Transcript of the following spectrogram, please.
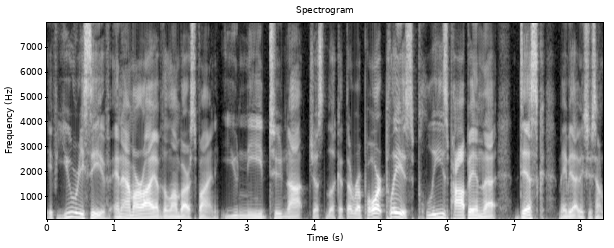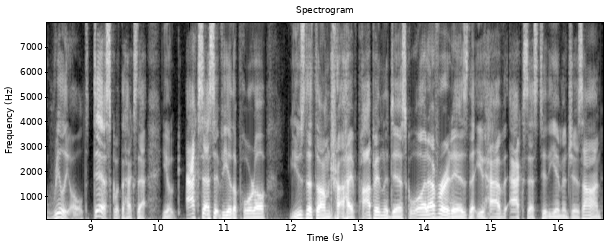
if you receive an MRI of the lumbar spine, you need to not just look at the report. Please, please pop in that disc. Maybe that makes you sound really old. Disc, what the heck's that? You know, access it via the portal use the thumb drive, pop in the disk, whatever it is that you have access to the images on.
